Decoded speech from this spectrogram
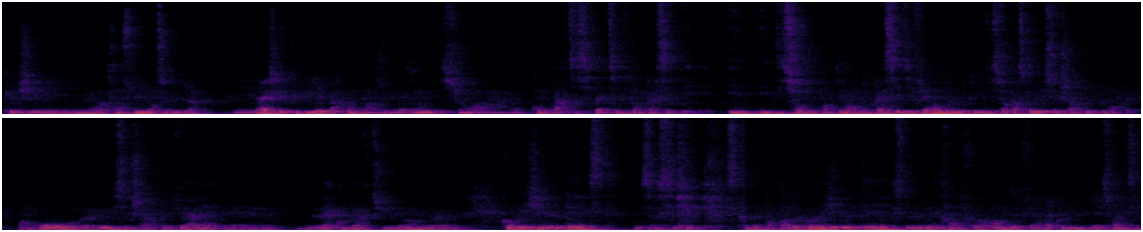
que j'ai retransmis dans ce livre-là. Et là, je l'ai publié par contre dans une maison d'édition à compte participatif, donc là c'est édition du Panthéon. Donc là, c'est différent de l'auto-édition parce qu'eux, ils se chargent de tout en fait. En gros, euh, eux, ils se chargent de faire la, couverture, de corriger le texte. c'est très important de corriger le texte, de le mettre en forme, de faire la communication, etc.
